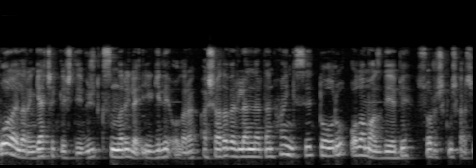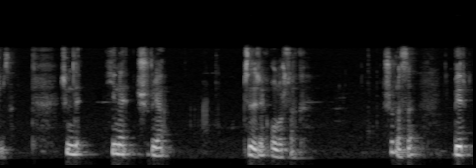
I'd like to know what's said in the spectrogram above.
Bu olayların gerçekleştiği vücut kısımlarıyla ilgili olarak aşağıda verilenlerden hangisi doğru olamaz diye bir soru çıkmış karşımıza. Şimdi yine şuraya çizecek olursak. Şurası bir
